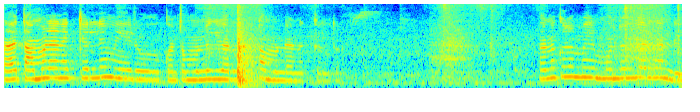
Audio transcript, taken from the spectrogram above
అదే తమ్ముడు వెనక్కి వెళ్ళి మీరు కొంచెం ముందుకు జరగండి తమ్ముడు వెనక్కి వెళ్తారు అనుకున్న మీరు ముందుకు జరగండి.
